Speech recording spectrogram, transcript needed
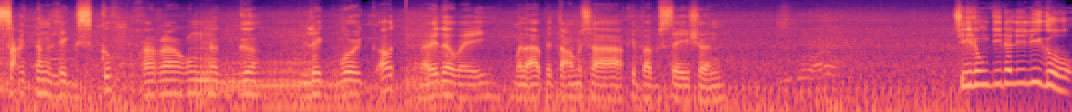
Ang sakit ng legs ko. Para akong nag uh, leg workout. By the way, malapit na kami sa kebab station. Sinong di naliligo?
